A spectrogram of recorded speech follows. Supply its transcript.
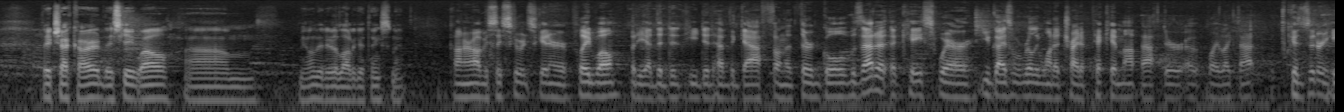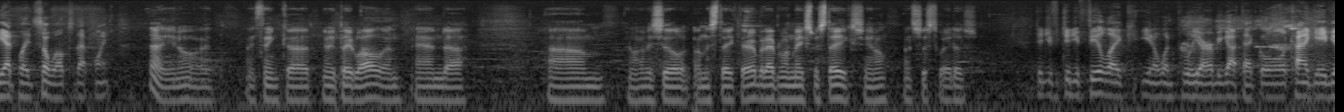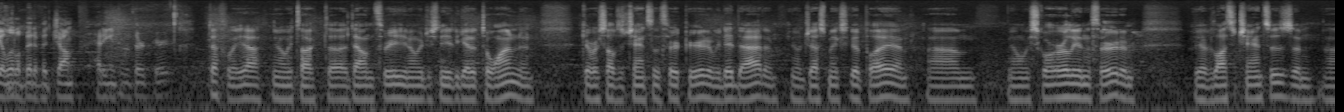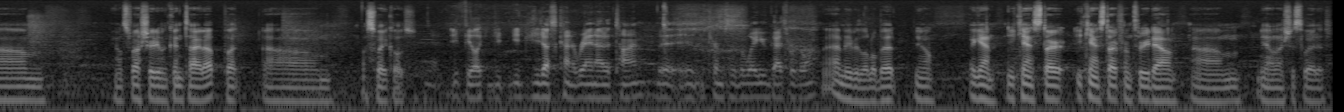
they check hard, they skate well. Um, you know, they did a lot of good things tonight. Connor, obviously, Stuart Skinner played well, but he had the, he did have the gaff on the third goal. Was that a, a, case where you guys would really want to try to pick him up after a play like that, considering he had played so well to that point? Yeah, you know, I, I think uh, you know he played well, and and uh, um, you know, obviously a mistake there, but everyone makes mistakes. You know, that's just the way it is. Did you did you feel like you know when Puljujarvi got that goal, it kind of gave you a little bit of a jump heading into the third period? Definitely, yeah. You know, we talked uh, down three. You know, we just needed to get it to one and give ourselves a chance in the third period, and we did that. And you know, Jess makes a good play, and um, you know, we score early in the third, and we have lots of chances. And um, you know, it's frustrating we couldn't tie it up, but um, that's the way it goes. Yeah. Do you feel like you, you just kind of ran out of time uh, in terms of the way you guys were going? Yeah, maybe a little bit. You know, again, you can't start you can't start from three down. Um, you know, that's just the way it is.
